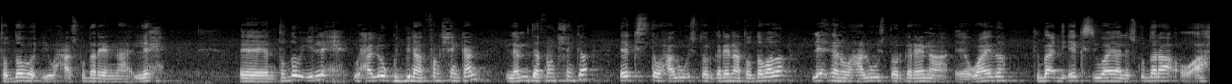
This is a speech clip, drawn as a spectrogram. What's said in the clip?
toddoba iyo waxaan isku daraynaa lix toddoba iyo lix waxaa loo gudbinaa functionkan lamda functionka. Xta waxaa lagu store garaynaa toddobada lixdana waxaa lagu store garaynaa yda. Kabacdi x y la isku daraa oo ah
